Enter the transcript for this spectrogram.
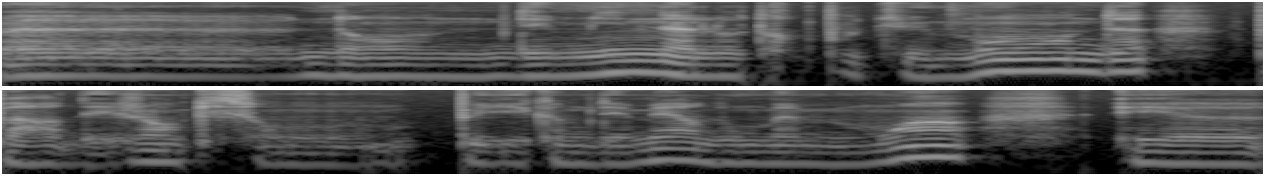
euh, dans des mines à l'autre bout du monde par des gens qui sont payés comme des merdes ou même moins. Et, euh,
